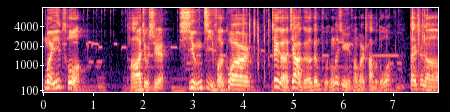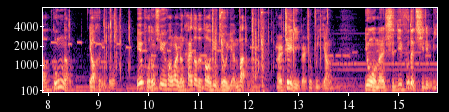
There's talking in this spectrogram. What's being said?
没错，它就是星际方块。这个价格跟普通的幸运方块差不多。但是呢，功能要很多，因为普通幸运方块能开到的道具只有原版的，而这里边就不一样了。用我们史蒂夫的麒麟臂，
